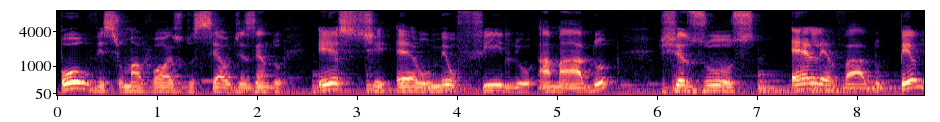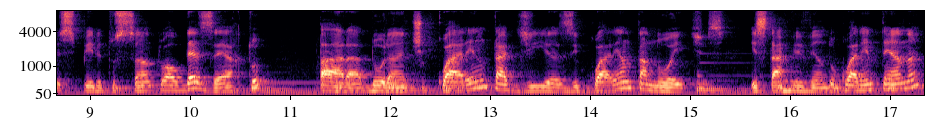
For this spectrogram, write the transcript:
ouve-se uma voz do céu dizendo: Este é o meu filho amado. Jesus é levado pelo Espírito Santo ao deserto para, durante 40 dias e 40 noites, estar vivendo quarentena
